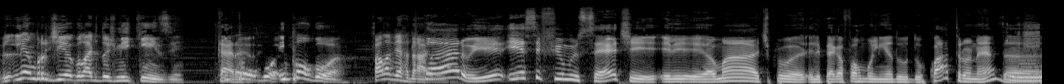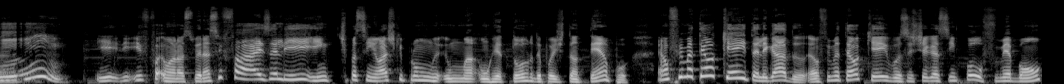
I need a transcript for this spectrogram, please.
lembra o Diego lá de 2015? Cara, Empolgou. empolgou. Fala a verdade. Claro, e, e esse filme, o 7, ele é uma. Tipo, ele pega a formulinha do, do 4, né? Da, Sim. E, e foi uma Nova Esperança e faz ali. E, tipo assim, eu acho que pra um, uma- um retorno depois de tanto tempo, é um filme até ok, tá ligado? É um filme até ok. Você chega assim, pô, o filme é bom,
